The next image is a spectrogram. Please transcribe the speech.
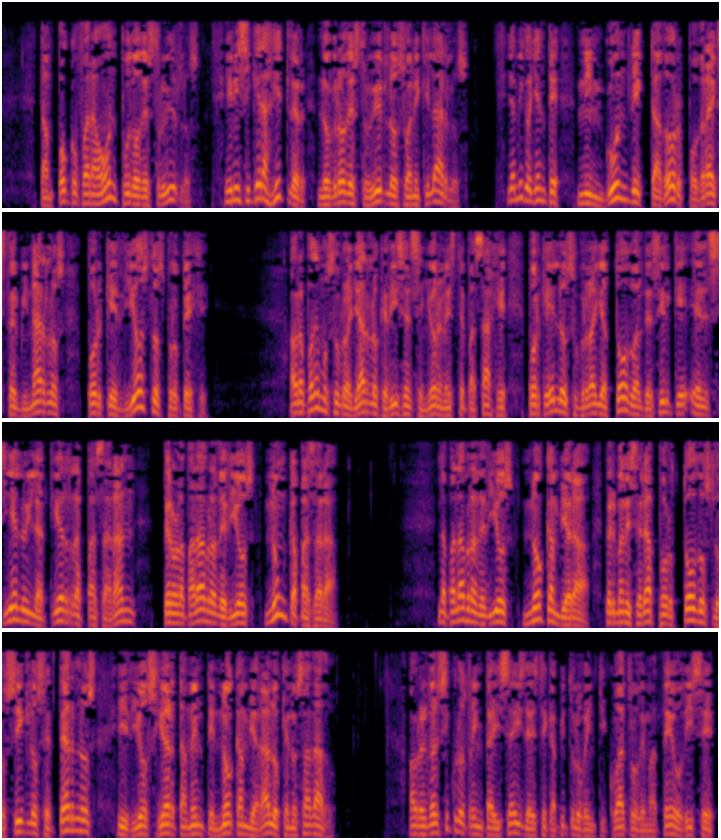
Tampoco Faraón pudo destruirlos. Y ni siquiera Hitler logró destruirlos o aniquilarlos. Y amigo oyente, ningún dictador podrá exterminarlos porque Dios los protege. Ahora podemos subrayar lo que dice el Señor en este pasaje, porque Él lo subraya todo al decir que el cielo y la tierra pasarán, pero la palabra de Dios nunca pasará. La palabra de Dios no cambiará, permanecerá por todos los siglos eternos, y Dios ciertamente no cambiará lo que nos ha dado. Ahora el versículo 36 de este capítulo 24 de Mateo dice,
